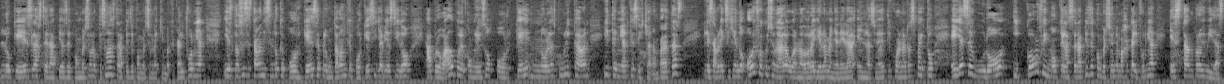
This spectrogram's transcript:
lo que es las terapias de conversión, lo que son las terapias de conversión aquí en Baja California. Y entonces estaban diciendo que por qué, se preguntaban que por qué si ya había sido aprobado por el Congreso, por qué no las publicaban y temían que se echaran para atrás le estaban exigiendo. Hoy fue cuestionada la gobernadora ayer en la mañanera en la ciudad de Tijuana al respecto. Ella aseguró y confirmó que las terapias de conversión en Baja California están prohibidas.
